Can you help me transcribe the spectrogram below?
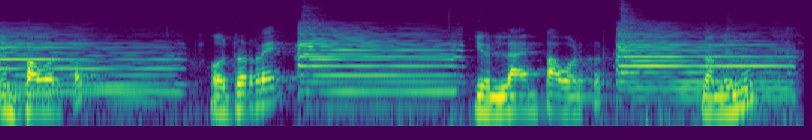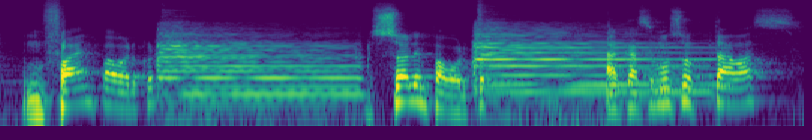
en power chord, otro re y un la en power chord. Lo mismo, un fa en power chord, sol en power chord. Acá hacemos octavas,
